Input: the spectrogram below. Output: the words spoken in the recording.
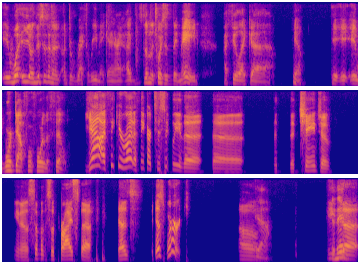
It, what you know, this isn't a, a direct remake, and I, I some of the choices they made, I feel like uh, you know, it it worked out for for the film. Yeah, I think you're right. I think artistically the the the, the change of you know some of the surprise stuff does it does work. Um, Yeah. And then- uh,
